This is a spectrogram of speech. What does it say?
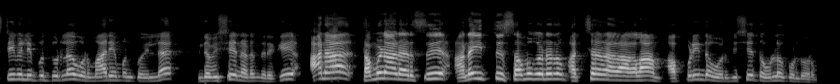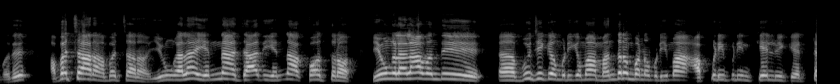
ஸ்ரீவில்லிபுத்தூர்ல ஒரு மாரியம்மன் கோயில்ல இந்த விஷயம் நடந்திருக்கு. ஆனா தமிழ்நாடு அரசு அனைத்து சமூகனரும் அச்சராகலாம் அப்படின்ற ஒரு விஷயத்தை உள்ள கொண்டு வரும்போது அபச்சாரம் அபச்சாரம். இவங்களாம் என்ன ஜாதி என்ன கோத்திரம்? இவங்களெல்லாம் வந்து பூஜிக்க முடியுமா? மந்திரம் பண்ண முடியுமா? அப்படி இப்படின்னு கேள்வி கேட்ட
